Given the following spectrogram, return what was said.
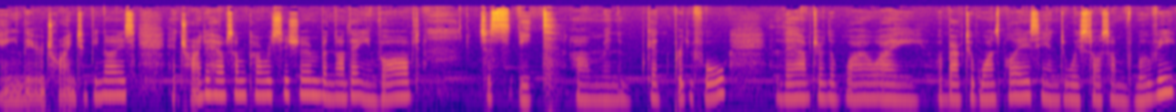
hanging there trying to be nice and trying to have some conversation, but not that involved. Just eat um, and get pretty full. Then after the while, I went back to Juan's place and we saw some movie,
